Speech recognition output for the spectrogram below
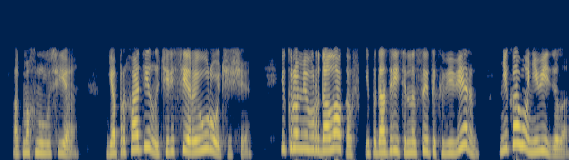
— отмахнулась я. «Я проходила через серое урочище и кроме вурдалаков и подозрительно сытых виверн никого не видела.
